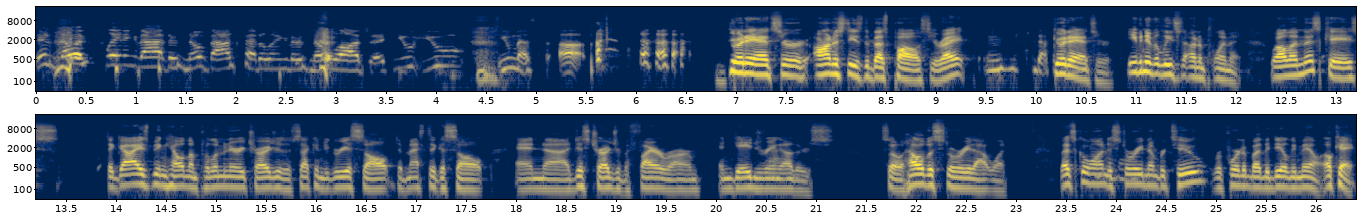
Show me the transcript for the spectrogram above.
There's no explaining that. There's no backpedaling. There's no logic. You you you messed up. Good answer. Honesty is the best policy, right? Mm-hmm, Good answer. Even if it leads to unemployment. Well, in this case, the guy is being held on preliminary charges of second degree assault, domestic assault, and uh, discharge of a firearm, endangering others. So, hell of a story, that one. Let's go on to mm-hmm. story number two, reported by the Daily Mail. Okay.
